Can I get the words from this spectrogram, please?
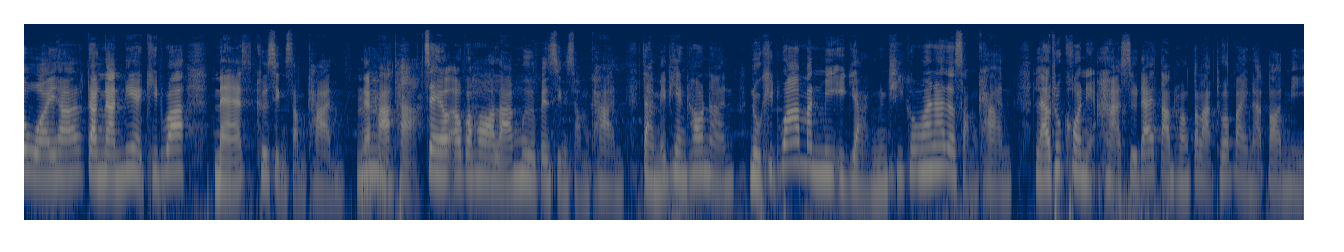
ตัวนะคะดังนั้นเนี่ยคิดว่าแมสคือสิ่งสำคัญนะคะอืมค่ะเจลแอลกอฮอล์ล้างมือเป็นสิ่งสำคัญ แต่ไม่เพียงเท่านั้น หนูคิดว่ามันมีอีกอย่างหนึ่งที่ก็ว่าน่าจะสำคัญ แล้วทุกคนเนี่ยหาซื้อได้ตามท้องตลาดทั่วไปนะตอนนี้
